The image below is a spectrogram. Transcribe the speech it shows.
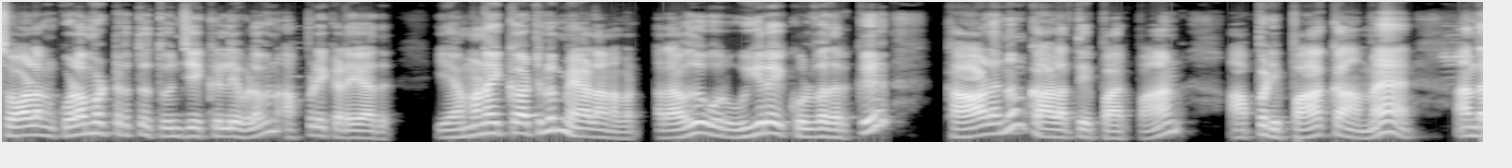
சோழன் குளமற்றத்து துஞ்சிய கிள்ளிவளவன் அப்படி கிடையாது. யமனை காட்டிலும் மேலானவன். அதாவது ஒரு உயிரை கொள்வதற்கு காலனும் காலத்தை பார்ப்பான். அப்படி பார்க்காம அந்த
